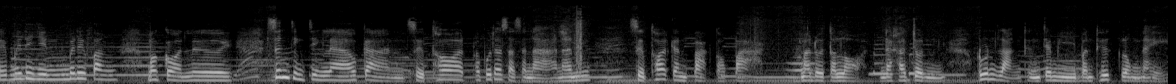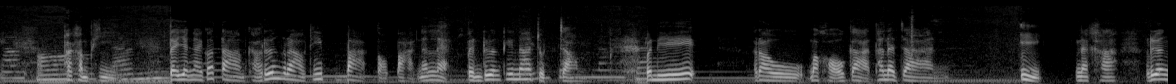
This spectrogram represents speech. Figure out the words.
ย ไม่ได้ยินไม่ได้ฟังมาก่อนเลย ซึ่งจริง ๆ แล้วการสืบทอดพระพุทธศาสนานั้น สืบทอดกันปากต่อปากมาโดยตลอดนะคะ จนรุ่นหลังถึงจะมีบันทึกลงในพระคัมภีร์ แต่ยังไงก็ตามค่ะเรื่องราวที่ปากต่อปากนั่นแหละ เป็นเรื่องที่น่าจดจำวันนี้เรามาขอโอกาสท่านอาจารย์อีกนะคะ เรื่อง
